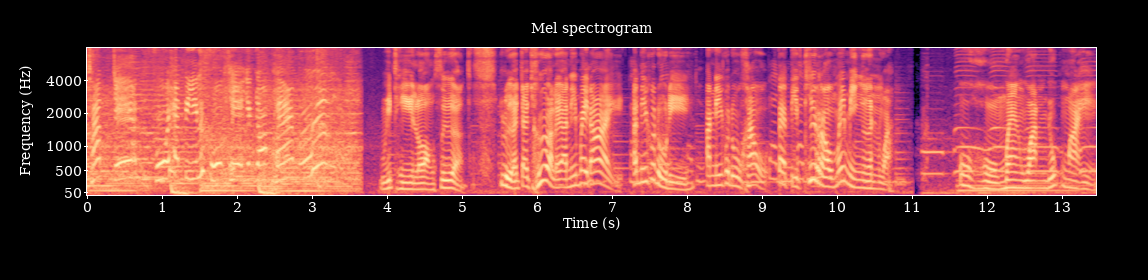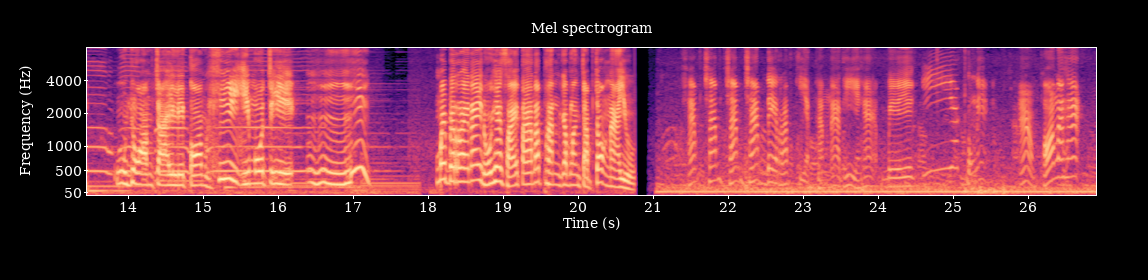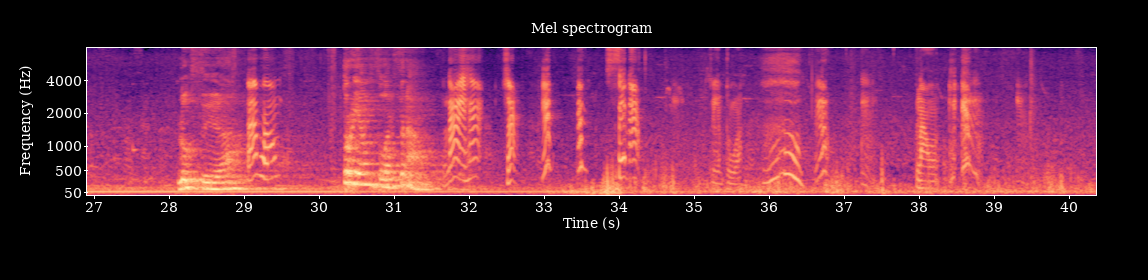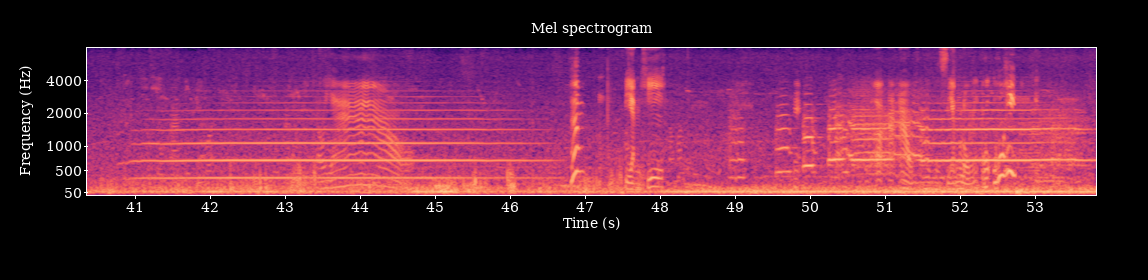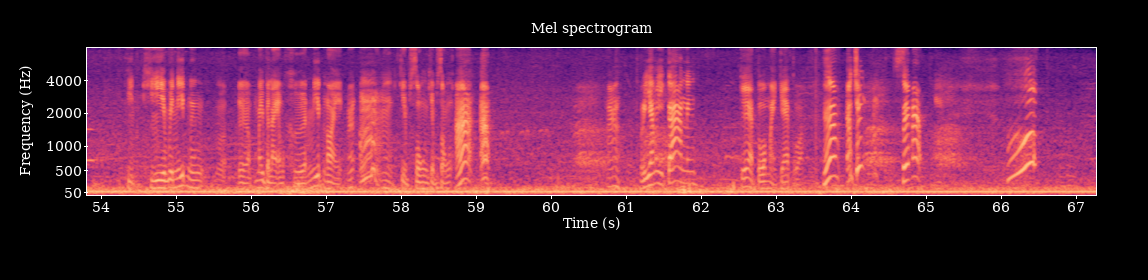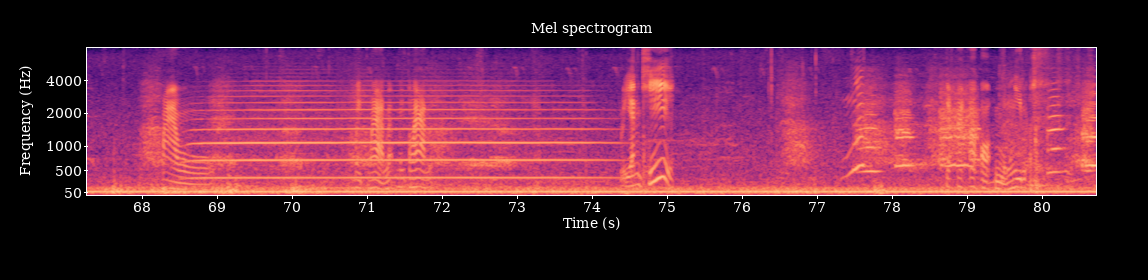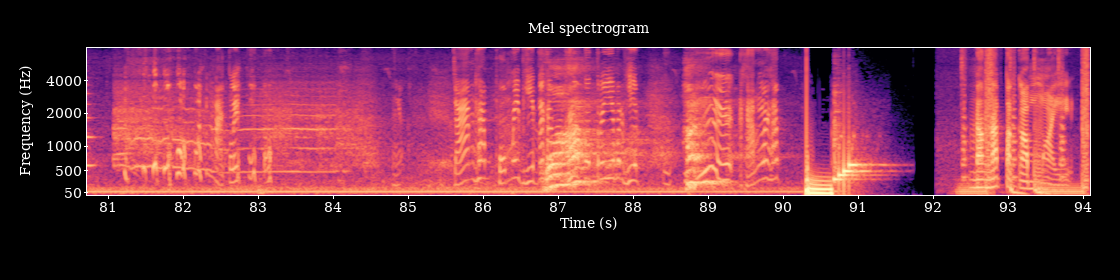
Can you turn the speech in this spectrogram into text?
ชัดเจน ฟูเฮดีหรือ 4K ยังยอมแพ้มึง วิธีลองเสื้อ เหลือจะเชื่อเลยอันนี้ไม่ได้ อันนี้ก็ดูดี อันนี้ก็ดูเข้า แต่ติดที่เราไม่มีเงินว่ะ โอ้โห แมงวันยุคใหม่กูยอมใจเลยตอมขี้อีโมจิอื้อหือไม่เป็นไรนะไอ้หนูแค่สายตานับพันกำลังจับจ้องนายอยู่ชับชับชับชับได้รับเกียรติทำหน้าที่ฮะ เบรกเอียดตรงนี้อ้าวพร้อมแล้วฮะ ลูกเสือครับผม เตรียมสวนสนาม ได้ฮะชับยับยับเสร็จอะเตรียมตัว เราเอายาวเปลี่ยนคีเอ้าเอ้าเสียงหลง โอ้ยผิดคีย์ไปนิดนึง เออ ไม่เป็นไรเขินนิดหน่อย เก็บทรงเก็บทรงอะอะอะเรียมอีกด้านหนึ่งแก้ตัวใหม่แก้ตัวเฮ้ยอะชิเสร็จแล้ว เปล่าไม่พลาดละไม่พลาดละเปลี่ยนคีย์จะอะอะอะหลงอีกแล้วหนักเลย จานครับ ผมไม่ผิดนะครับว้าวเครื่องดนตรีมันผิด หันเออหันแล้วครับ นวัตกรรมใหม่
